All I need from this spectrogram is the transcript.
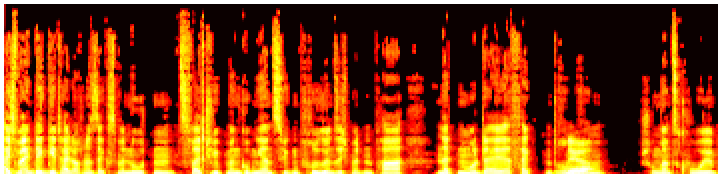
Ich meine, der geht halt auch nur sechs Minuten. Zwei Typen in Gummianzügen prügeln sich mit ein paar netten Modelleffekten drumherum. Ja. Schon ganz cool.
